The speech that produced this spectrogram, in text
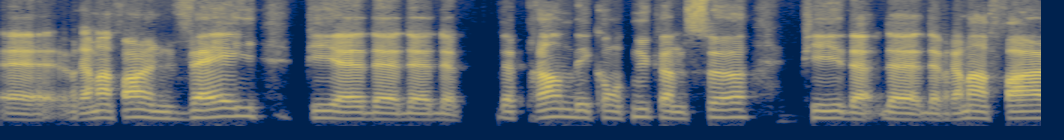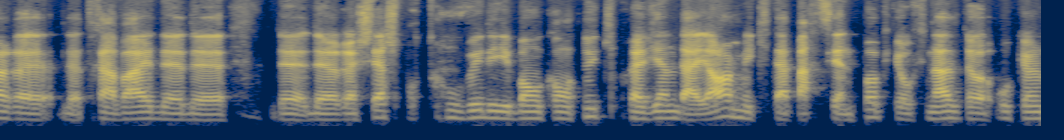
euh, vraiment faire une veille, puis de, prendre des contenus comme ça, puis de, vraiment faire le travail de, recherche pour trouver des bons contenus qui proviennent d'ailleurs, mais qui ne t'appartiennent pas, puis qu'au final, tu n'as aucun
